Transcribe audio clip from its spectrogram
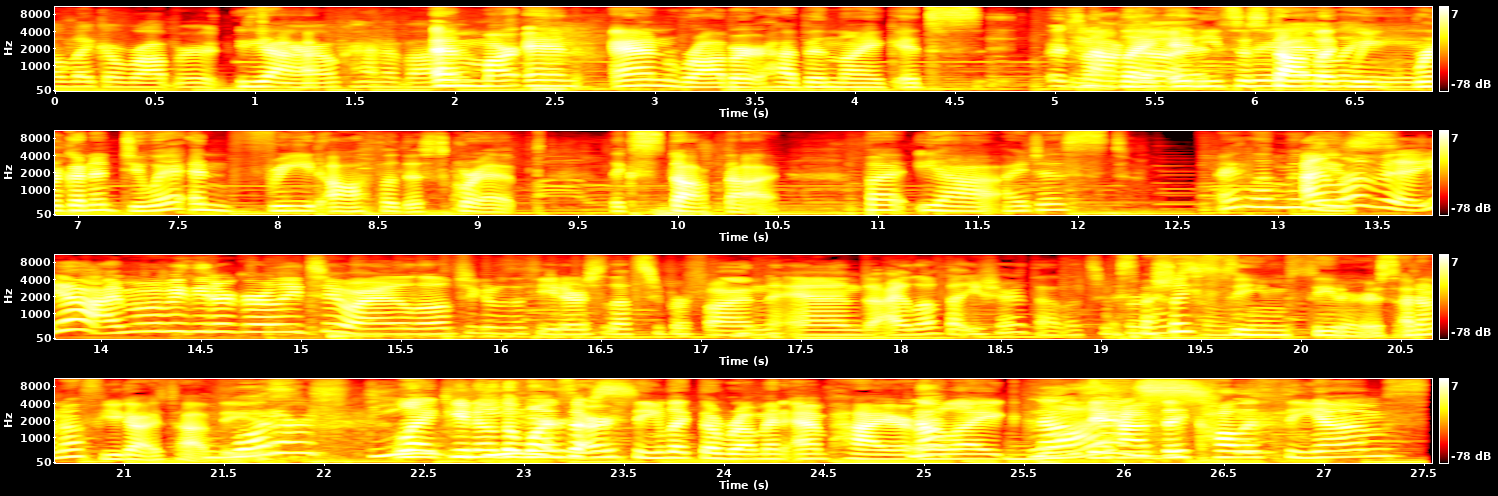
Oh, like a Robert De Yeah. Niro kind of vibe. And Martin and Robert have been like, it's It's Not not like good. it needs to stop. Like we we're gonna do it and read off of the script. Like stop that. But yeah, I just I love movies. I love it. Yeah, I'm a movie theater girly too. I love to go to the theater, so that's super fun. And I love that you shared that. That's super Especially awesome. themed theaters. I don't know if you guys have these. What are themed like you know the ones that are theaters? themed like the Roman Empire or like no. they have the Colosseums.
